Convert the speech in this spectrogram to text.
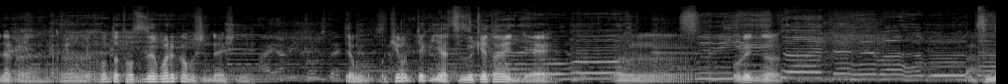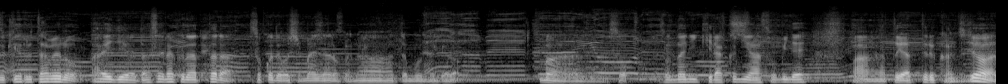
だから、うん、本当突然終わるかもしれないしね。でも基本的には続けたいんで、うん、俺が続けるためのアイデア出せなくなったらそこでおしまいなのかなって思うんだけど。まあそそんなに気楽に遊びでパーッとやってる感じでは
